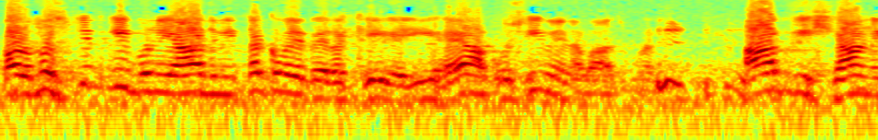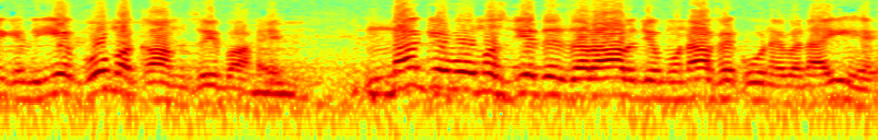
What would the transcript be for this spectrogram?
اور مسجد کی بنیاد بھی تقوی پہ رکھی گئی ہے، آپ اسی میں نماز پڑھیں۔ آپ کی شان کے لیے وہ مقام زیبا ہے۔ نہ کہ وہ مسجد زرار جو منافقوں نے بنائی ہے۔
